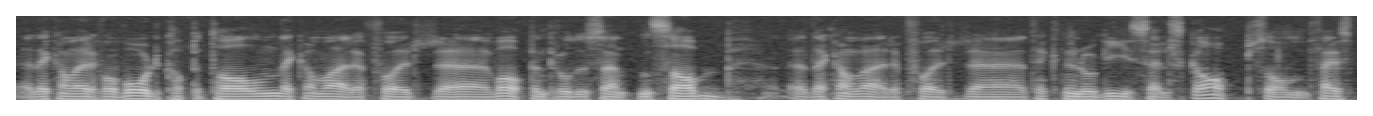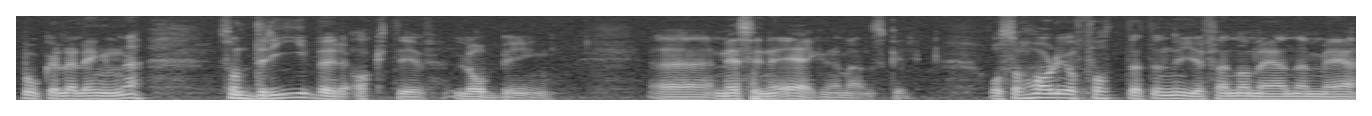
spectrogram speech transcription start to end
eh, Det kan vara för vårdkapitalen, det kan vara för eh, vapenproducenten Saab, eh, det kan vara för eh, teknologisällskap som Facebook eller liknande, som driver aktiv lobbying eh, med sina egna människor. Och så har du ju fått detta nya fenomenet med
